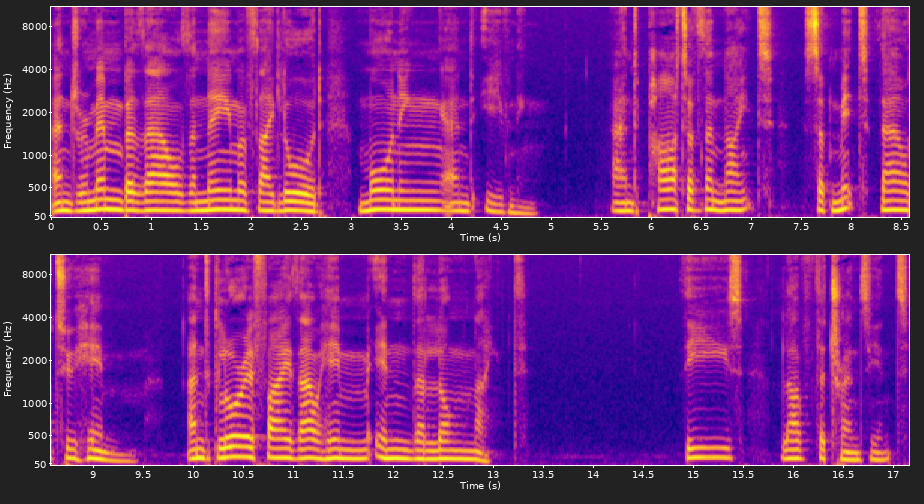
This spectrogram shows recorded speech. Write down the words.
And remember thou the name of thy Lord morning and evening. And part of the night submit thou to him, and glorify thou him in the long night. These love the transient,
